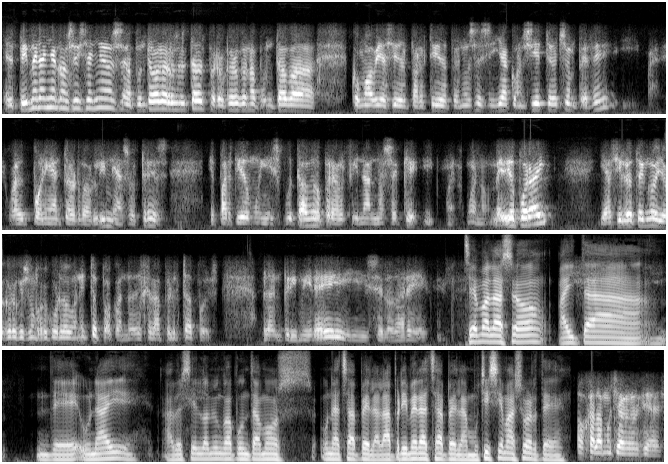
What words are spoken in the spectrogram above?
el primer año con seis años apuntaba los resultados, pero creo que no apuntaba cómo había sido el partido. Pero no sé si ya con siete, ocho empecé y igual ponía entre dos líneas o tres. He partido muy disputado, pero al final no sé qué. Y bueno, bueno, medio por ahí y así lo tengo, yo creo que es un recuerdo bonito, para cuando deje la pelota, pues la imprimiré y se lo daré. Chema Lasso, está de Unai, a ver si el domingo apuntamos una chapela, la primera chapela. Muchísima suerte. Ojalá, muchas gracias.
